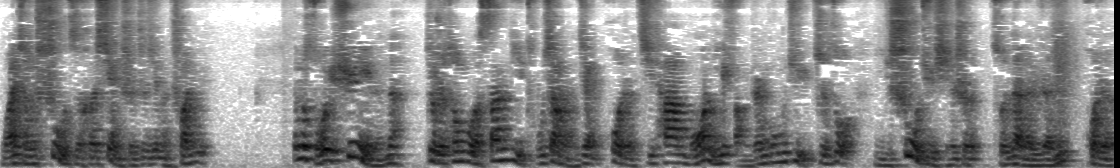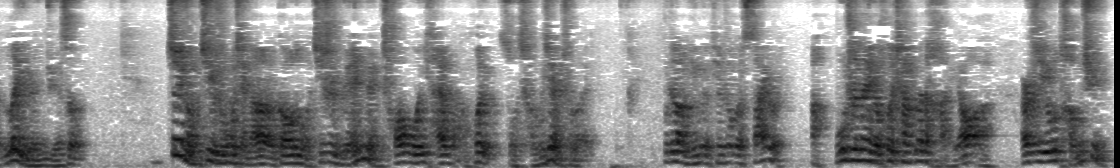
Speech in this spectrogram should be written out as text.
完成数字和现实之间的穿越。那么，所谓虚拟人呢，就是通过 3D 图像软件或者其他模拟仿真工具制作以数据形式存在的人或者类人角色。这种技术目前达到的高度，其实远远超过一台晚会所呈现出来的。不知道你有没有听说过 Siri 啊？不是那个会唱歌的海妖啊，而是由腾讯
